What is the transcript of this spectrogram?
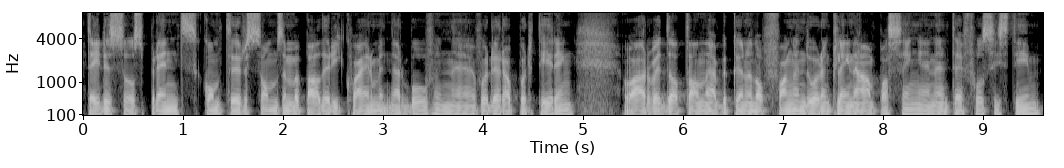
Tijdens zo'n sprint komt er soms een bepaalde requirement naar boven uh, voor de rapportering, waar we dat dan hebben kunnen opvangen door een kleine aanpassing in het FO-systeem.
